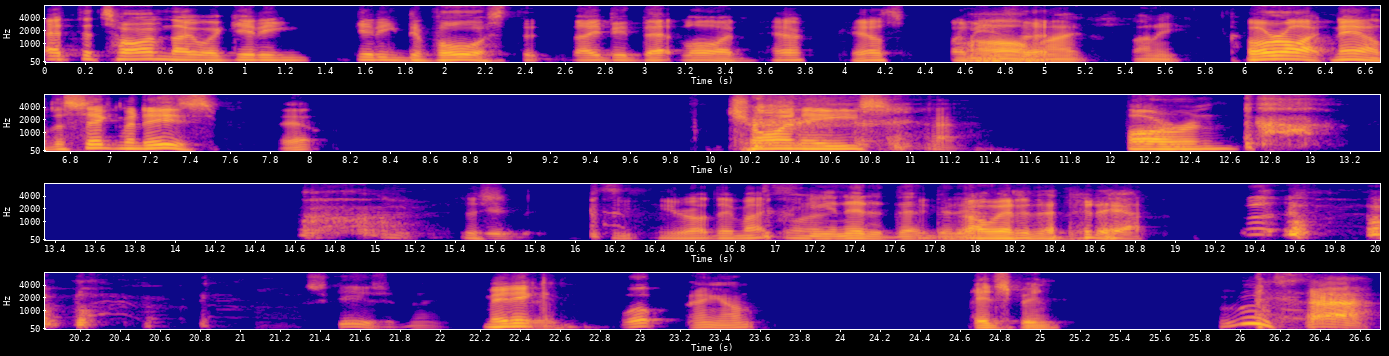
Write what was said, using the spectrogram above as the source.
At the time, they were getting getting divorced. That they did that line. How how funny Oh, is that? Oh mate, funny. All right, now the segment is Yep. Chinese, foreign. This- you- you right there, mate? You You wanna- can edit that bit I'll out. edit that bit out. Excuse me. Medic, Whoop, hang on. Head spin. Ah,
